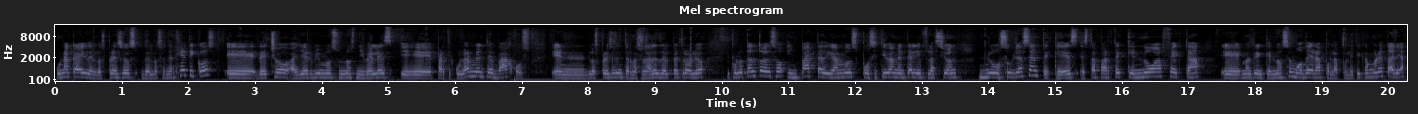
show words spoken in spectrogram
una caída en los precios de los energéticos. Eh, de hecho, ayer vimos unos niveles eh, particularmente bajos en los precios internacionales del petróleo y por lo tanto eso impacta, digamos, positivamente a la inflación no subyacente, que es esta parte que no afecta, eh, más bien que no se modera por la política monetaria,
